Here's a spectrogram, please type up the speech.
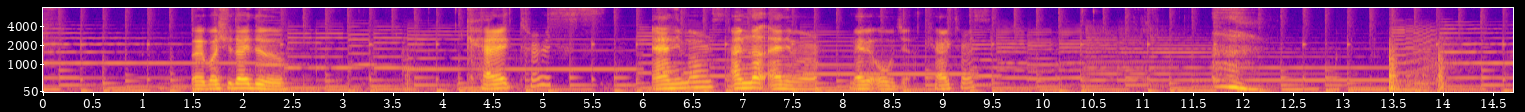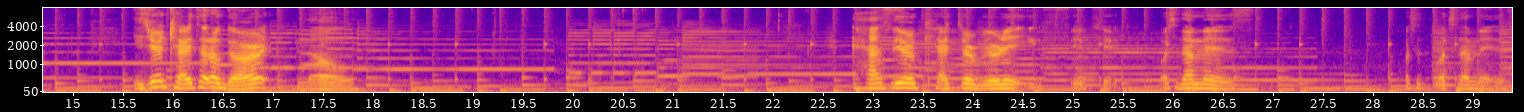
Wait, what should I do? Characters? Animals? I'm not animal. Maybe object. Characters? Is your character a girl? No. Has your character really existed? What's that means? What's it, what's that means?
